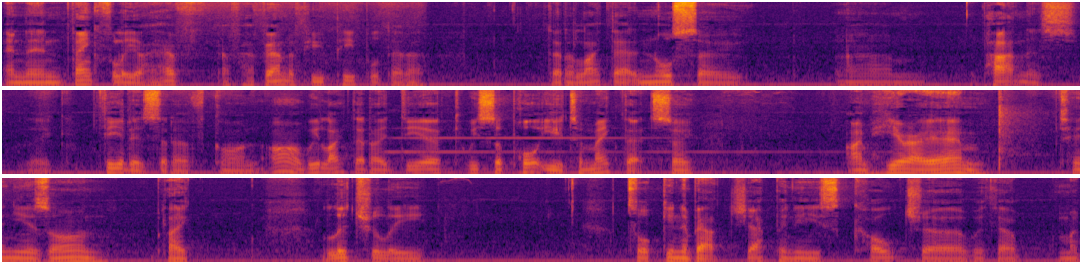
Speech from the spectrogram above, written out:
And then thankfully, I have I've found a few people that are that are like that, and also um, partners like theaters that have gone, oh, we like that idea. Can we support you to make that? So I'm here. I am, ten years on, like literally talking about Japanese culture with our my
